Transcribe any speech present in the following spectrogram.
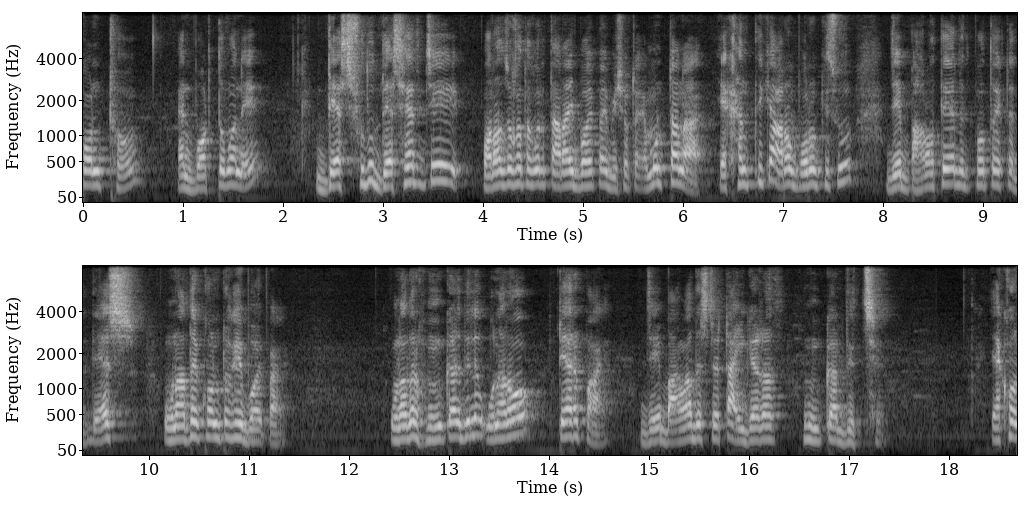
কণ্ঠ অ্যান্ড বর্তমানে দেশ, শুধু দেশের যে অরাজকতা করে তারাই ভয় পায় বিষয়টা এমনটা না। এখান থেকে আরও বড় কিছু যে ভারতের মতো একটা দেশ ওনাদের কণ্ঠকেই ভয় পায়। ওনাদের হুঙ্কার দিলে ওনারাও টের পায় যে বাংলাদেশটা টাইগাররা হুঙ্কার দিচ্ছে। এখন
